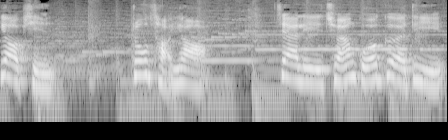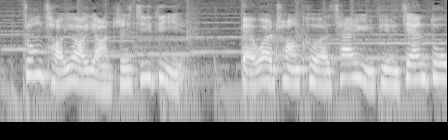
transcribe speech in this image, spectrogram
药品。中草药建立全国各地中草药养殖基地，百万创客参与并监督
